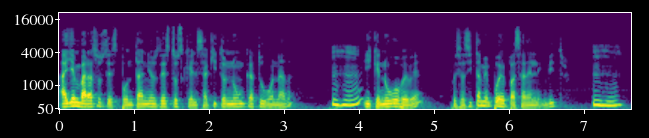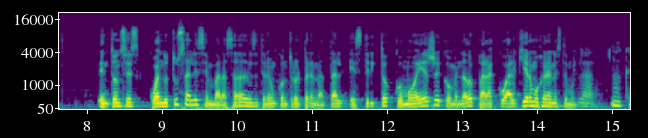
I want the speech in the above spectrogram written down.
hay embarazos espontáneos de estos que el saquito nunca tuvo nada y que no hubo bebé, pues así también puede pasar en el in vitro. Entonces, cuando tú sales embarazada, debes de tener un control prenatal estricto, como es recomendado para cualquier mujer en este mundo. Claro. Ok.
